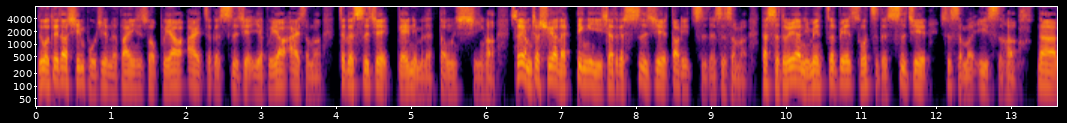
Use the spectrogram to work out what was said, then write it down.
如果对照新普京的翻译是说，不要爱这个世界，也不要爱什么这个世界给你们的东西哈。所以我们就需要来定义一下这个世界到底指的是什么。那使徒约翰里面这边所指的世界是什么意思哈？那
